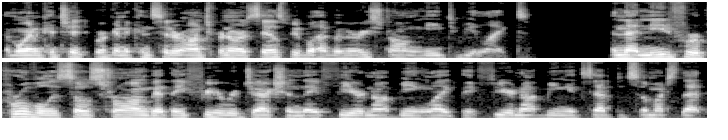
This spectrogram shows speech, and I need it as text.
and we're going to we're going to consider entrepreneur salespeople have a very strong need to be liked and that need for approval is so strong that they fear rejection they fear not being liked they fear not being accepted so much that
